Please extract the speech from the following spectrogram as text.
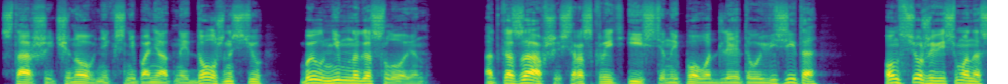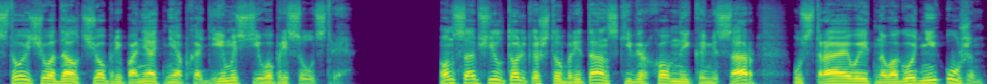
старший чиновник с непонятной должностью, был немногословен. Отказавшись раскрыть истинный повод для этого визита, он все же весьма настойчиво дал Чопре понять необходимость его присутствия. Он сообщил только, что британский верховный комиссар устраивает новогодний ужин,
